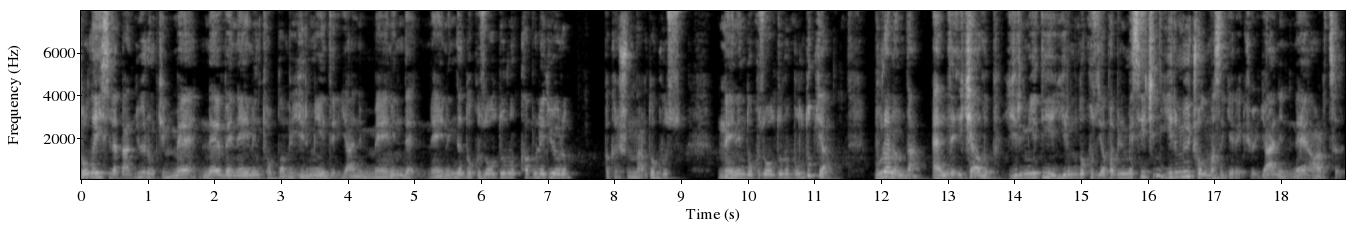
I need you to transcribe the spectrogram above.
Dolayısıyla ben diyorum ki M, N ve N'nin toplamı 27 yani M'nin de N'nin de 9 olduğunu kabul ediyorum. Bakın şunlar 9. N'nin 9 olduğunu bulduk ya. Buranın da elde 2 alıp 27'yi 29 yapabilmesi için 23 olması gerekiyor. Yani N artı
